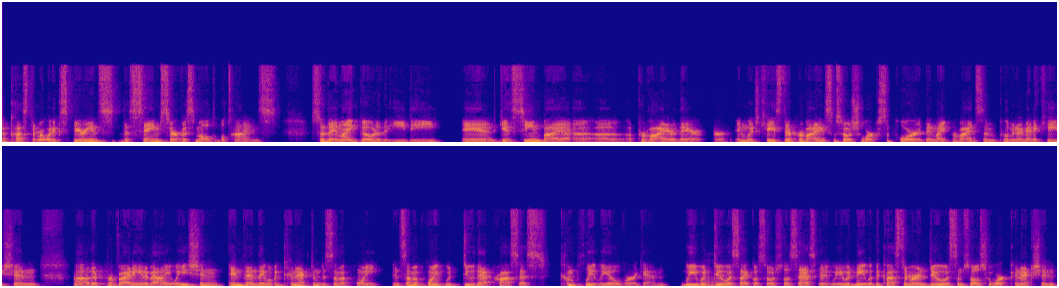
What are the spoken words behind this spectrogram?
a customer would experience the same service multiple times. So they might go to the ED and get seen by a, a, a, provider there, in which case they're providing some social work support. They might provide some preliminary medication. Uh, they're providing an evaluation, and then they would connect them to Summit Pointe, and some Point would do that process completely over again. We would do a psychosocial assessment. We would meet with the customer and do some social work connection.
